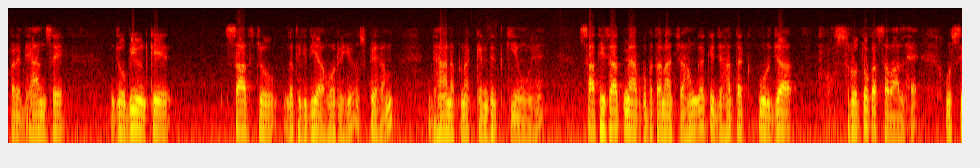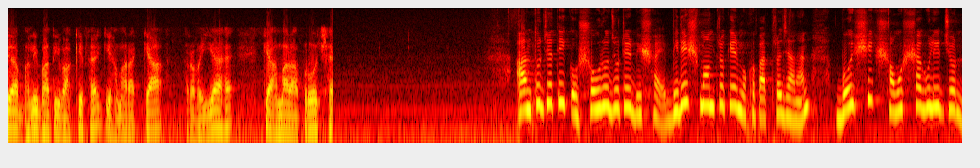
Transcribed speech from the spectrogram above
पर ध्यान से जो भी उनके साथ जो गतिविधियां हो रही है उस पर हम ध्यान अपना केंद्रित किए हुए हैं साथ ही साथ मैं आपको बताना चाहूंगा कि जहां तक ऊर्जा स्रोतों का सवाल है उससे आप भली भांति वाकिफ है कि हमारा क्या रवैया है क्या हमारा अप्रोच है আন্তর্জাতিক ও সৌর জোটের বিষয়ে বিদেশ মন্ত্রকের মুখপাত্র জানান বৈশ্বিক সমস্যাগুলির জন্য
